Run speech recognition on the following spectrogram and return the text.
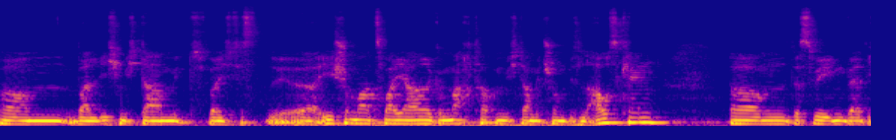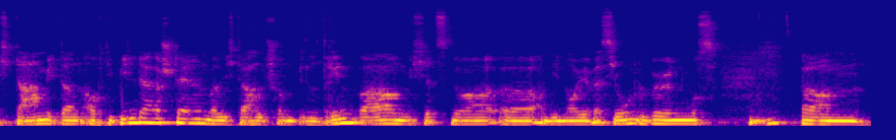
ähm, weil ich mich damit, weil ich das äh, eh schon mal zwei Jahre gemacht habe und mich damit schon ein bisschen auskenne. Ähm, deswegen werde ich damit dann auch die Bilder erstellen, weil ich da halt schon ein bisschen drin war und mich jetzt nur äh, an die neue Version gewöhnen muss. Ähm,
